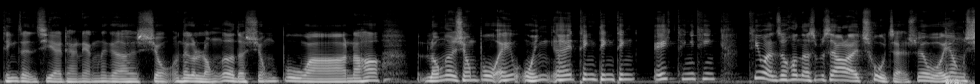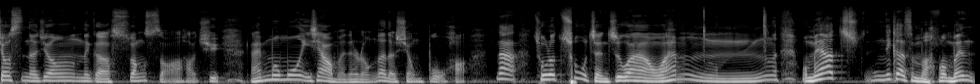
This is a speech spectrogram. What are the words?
听诊器来量量那个胸那个龙二的胸部啊，然后。龙的胸部，哎，闻，哎，听听听，哎，听一听，听完之后呢，是不是要来触诊？所以我用修是呢就用那个双手啊，好去来摸摸一下我们的龙二的胸部哈。那除了触诊之外啊，我还嗯，我们要那个什么，我们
